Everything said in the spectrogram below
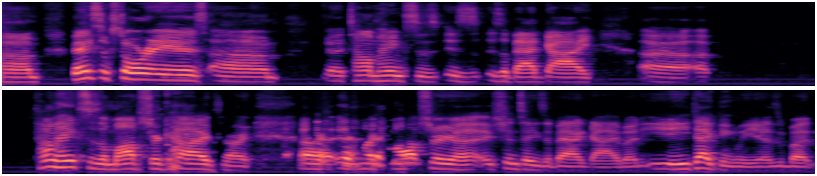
Um, basic story is um, uh, Tom Hanks is, is, is a bad guy. Tom Hanks is a mobster guy. Sorry, uh, like mobster. Uh, I shouldn't say he's a bad guy, but he, he, technically is. But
